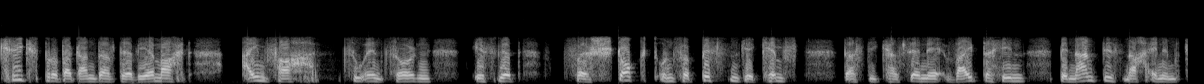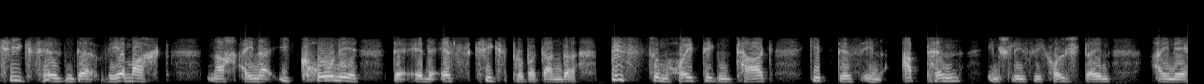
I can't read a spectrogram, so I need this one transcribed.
Kriegspropaganda der Wehrmacht einfach zu entsorgen. Es wird verstockt und verbissen gekämpft, dass die Kaserne weiterhin benannt ist nach einem Kriegshelden der Wehrmacht, nach einer Ikone der NS-Kriegspropaganda. Bis zum heutigen Tag gibt es in Appen in Schleswig-Holstein eine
